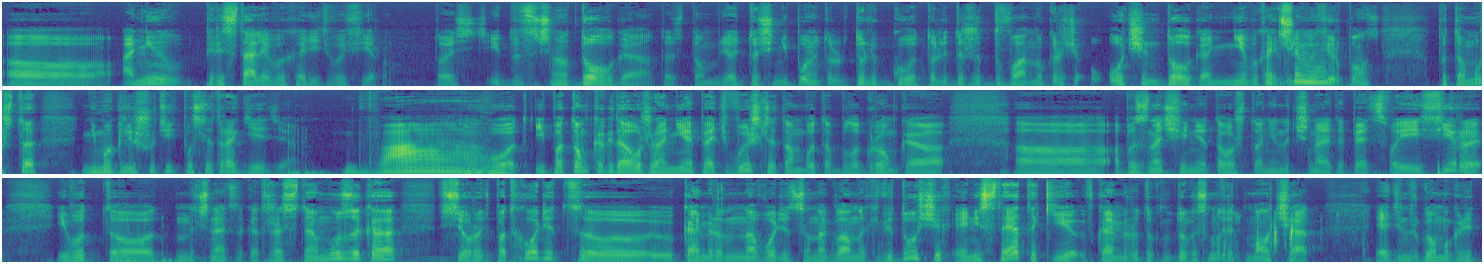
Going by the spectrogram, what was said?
э, они перестали выходить в эфир. То есть и достаточно долго, то есть там, я точно не помню, то ли, то ли год, то ли даже два, ну, короче, очень долго не выходили Почему? в эфир полностью, потому что не могли шутить после трагедии. Вау. Вот. И потом, когда уже они опять вышли, там это было громкое э, обозначение того, что они начинают опять свои эфиры, и вот э, начинается такая торжественная музыка, все вроде подходит, э, камера наводится на главных ведущих, и они стоят такие в камеру друг на друга смотрят, молчат. И один другому говорит,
